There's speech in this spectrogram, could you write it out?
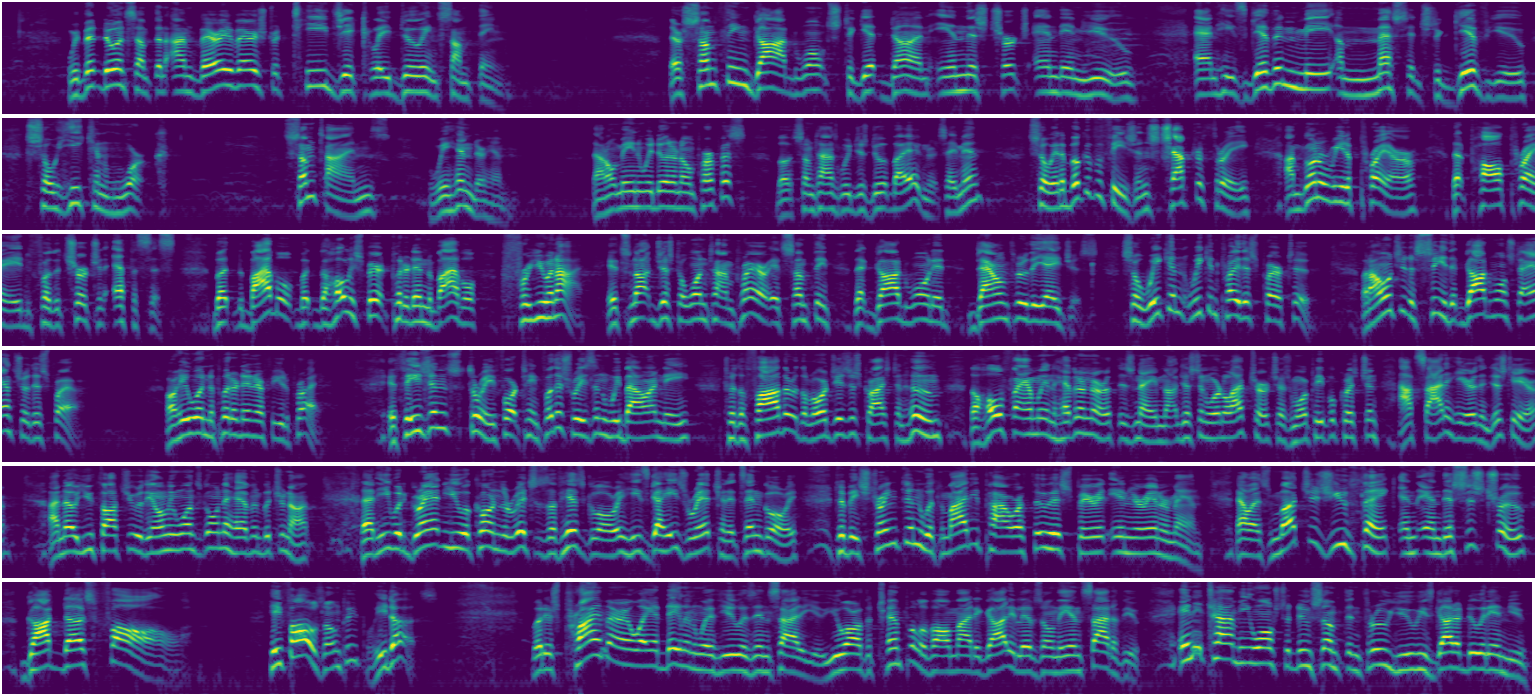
We've been doing something. I'm very, very strategically doing something. There's something God wants to get done in this church and in you and He's given me a message to give you so He can work. Sometimes we hinder Him. Now, I don't mean we're doing it on purpose, but sometimes we just do it by ignorance. Amen? So, in the book of Ephesians, chapter 3, I'm going to read a prayer that Paul prayed for the church in Ephesus. But the Bible, but the Holy Spirit put it in the Bible for you and I. It's not just a one time prayer, it's something that God wanted down through the ages. So we can, we can pray this prayer too. But I want you to see that God wants to answer this prayer, or He wouldn't have put it in there for you to pray. Ephesians 3 14. For this reason, we bow our knee to the Father of the Lord Jesus Christ, in whom the whole family in heaven and earth is named, not just in Word of Life Church. There's more people Christian outside of here than just here. I know you thought you were the only ones going to heaven, but you're not. That He would grant you, according to the riches of His glory, He's, he's rich and it's in glory, to be strengthened with mighty power through His Spirit in your inner man. Now, as much as you think, and, and this is true, God does fall. He falls on people, He does. But his primary way of dealing with you is inside of you. You are the temple of Almighty God. He lives on the inside of you. Anytime he wants to do something through you, he's got to do it in you.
